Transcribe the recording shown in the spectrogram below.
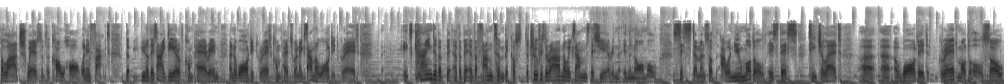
the large swathes of the cohort. When in fact, that you know, this idea of comparing an awarded grade compared to an exam awarded grade it's kind of a bit of a bit of a phantom because the truth is there are no exams this year in the in the normal system, and so our new model is this teacher-led uh, uh, awarded grade model. So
